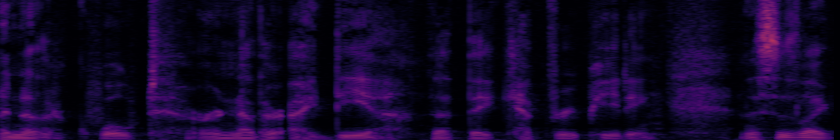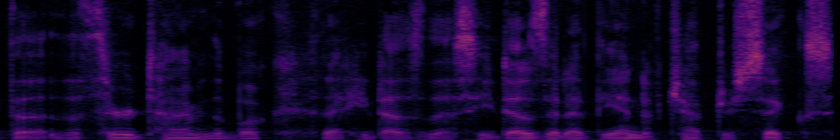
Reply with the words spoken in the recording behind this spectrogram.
another quote or another idea that they kept repeating. And this is like the, the third time in the book that he does this. He does it at the end of chapter 6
